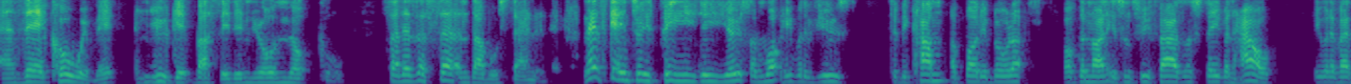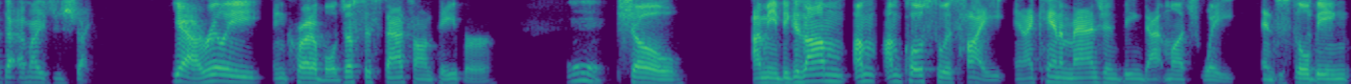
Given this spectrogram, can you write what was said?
and they're cool with it, and you get busted and you're not cool. So there's a certain double standard there. Let's get into his PED use and what he would have used to become a bodybuilder of the 90s and 2000s, Steve, and how he would have had that amazing shape. Yeah, really incredible. Just his stats on paper mm. show I mean, because I'm I'm I'm close to his height, and I can't imagine being that much weight and still being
